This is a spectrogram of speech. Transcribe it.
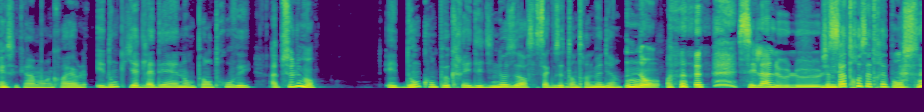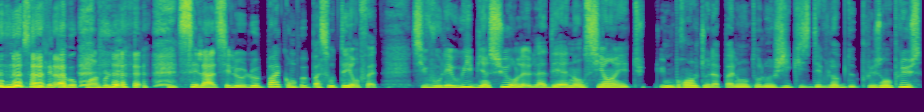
Et c'est carrément incroyable. Et donc il y a de l'ADN, on peut en trouver. Absolument. Et donc, on peut créer des dinosaures, c'est ça que vous êtes en train de me dire? Non, c'est là le. J'aime pas trop cette réponse. Non, ça me plaît pas beaucoup. Hein, c'est là, c'est le, le, pas qu'on peut pas sauter en fait. Si vous voulez, oui, bien sûr, l'ADN ancien est une branche de la paléontologie qui se développe de plus en plus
